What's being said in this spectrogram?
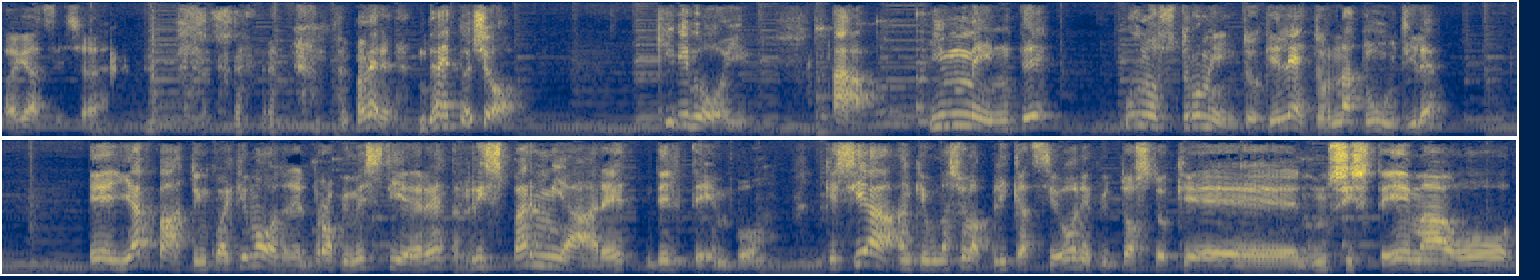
ragazzi, cioè... Va bene, detto ciò, chi di voi ha in mente uno strumento che le è tornato utile e gli ha fatto in qualche modo nel proprio mestiere risparmiare del tempo, che sia anche una sola applicazione piuttosto che un sistema o,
